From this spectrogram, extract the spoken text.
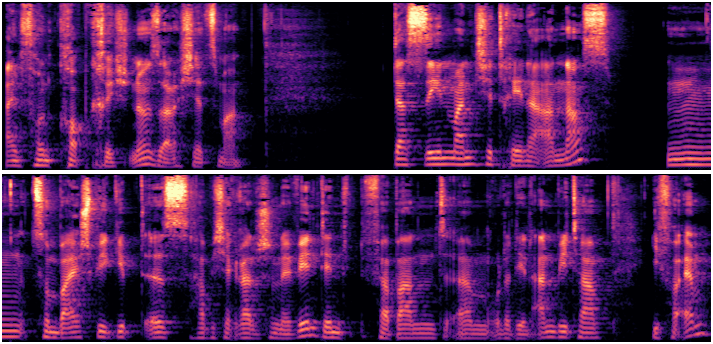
ein von Kopf kriegt, ne, sage ich jetzt mal. Das sehen manche Trainer anders. Hm, zum Beispiel gibt es, habe ich ja gerade schon erwähnt, den Verband ähm, oder den Anbieter IVM.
